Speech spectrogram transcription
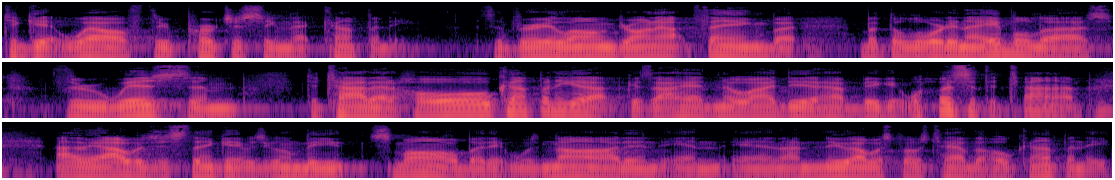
to get wealth through purchasing that company. It's a very long, drawn out thing, but, but the Lord enabled us through wisdom to tie that whole company up because I had no idea how big it was at the time. I mean, I was just thinking it was going to be small, but it was not. And, and, and I knew I was supposed to have the whole company.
